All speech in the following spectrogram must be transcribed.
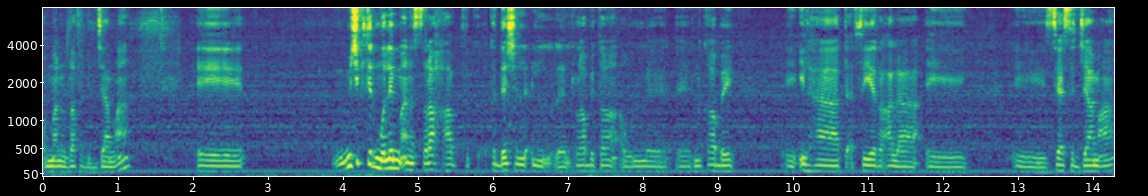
عمال النظافة بالجامعة. مش كتير ملم أنا الصراحة قديش ال- ال- الرابطة أو ال- النقابة إلها تأثير على إيه، سياسة الجامعة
